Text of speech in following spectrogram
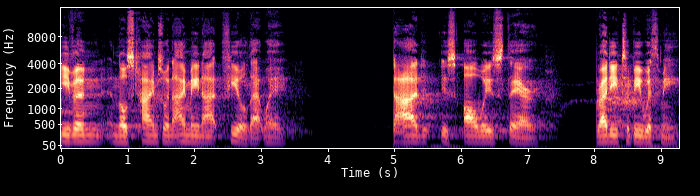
even in those times when I may not feel that way. God is always there, ready to be with me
